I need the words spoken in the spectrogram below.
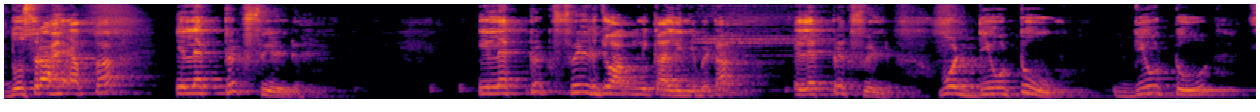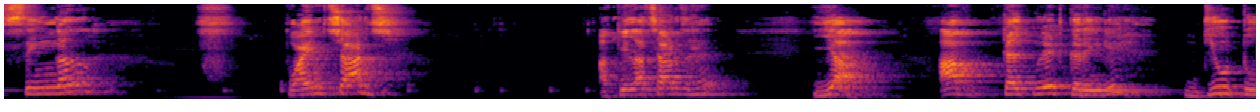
दूसरा है आपका इलेक्ट्रिक फ़ील्ड इलेक्ट्रिक फ़ील्ड जो आप निकालेंगे बेटा इलेक्ट्रिक फ़ील्ड वो due to due to single point charge अकेला चार्ज है, या आप कैलकुलेट करेंगे ड्यू टू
